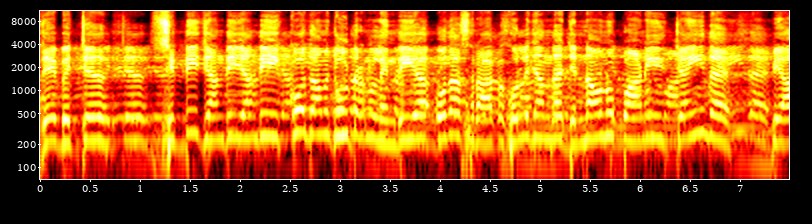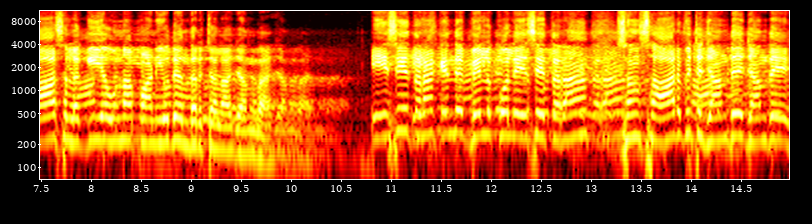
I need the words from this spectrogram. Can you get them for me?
ਦੇ ਵਿੱਚ ਸਿੱਧੀ ਜਾਂਦੀ ਜਾਂਦੀ ਇੱਕੋ ਦਮ ਜੂ ਟਰਨ ਲੈਂਦੀ ਆ, ਉਹਦਾ ਸਰਾਖ ਖੁੱਲ ਜਾਂਦਾ, ਜਿੰਨਾ ਉਹਨੂੰ ਪਾਣੀ ਚਾਹੀਦਾ, ਪਿਆਸ ਲੱਗੀ ਆ ਉਹਨਾਂ ਪਾਣੀ ਉਹਦੇ ਅੰਦਰ ਚਲਾ ਜਾਂਦਾ। ਹੈ ਇਸੇ ਤਰ੍ਹਾਂ ਕਹਿੰਦੇ ਬਿਲਕੁਲ ਇਸੇ ਤਰ੍ਹਾਂ ਸੰਸਾਰ ਵਿੱਚ ਜਾਂਦੇ ਜਾਂਦੇ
